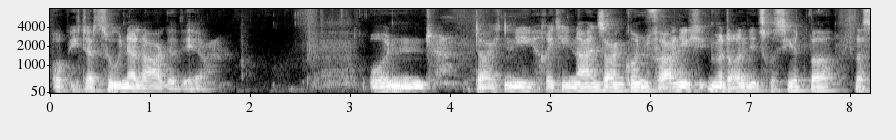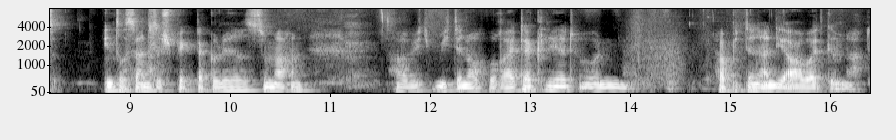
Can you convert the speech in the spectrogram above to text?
Ob ich dazu in der Lage wäre. Und da ich nie richtig Nein sagen konnte, vor allem ich immer daran interessiert war, was Interessantes, Spektakuläres zu machen, habe ich mich dann auch bereit erklärt und habe mich dann an die Arbeit gemacht.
